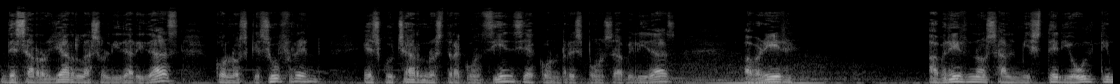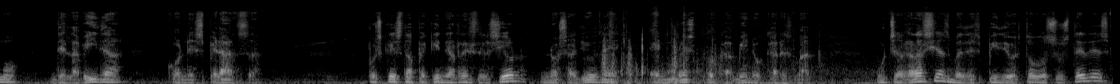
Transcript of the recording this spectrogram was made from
desarrollar la solidaridad con los que sufren, escuchar nuestra conciencia con responsabilidad, abrir abrirnos al misterio último de la vida con esperanza. Pues que esta pequeña reflexión nos ayude en nuestro camino carismal. Muchas gracias, me despido de todos ustedes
